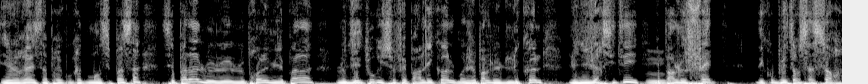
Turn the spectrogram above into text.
Et le reste, après, concrètement, c'est pas ça. C'est pas là le, le- le problème. Il est pas là. Le détour, il se fait par l'école. Moi, je parle de l'école, l'université, Mm. et par le fait des compétences, ça sort.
